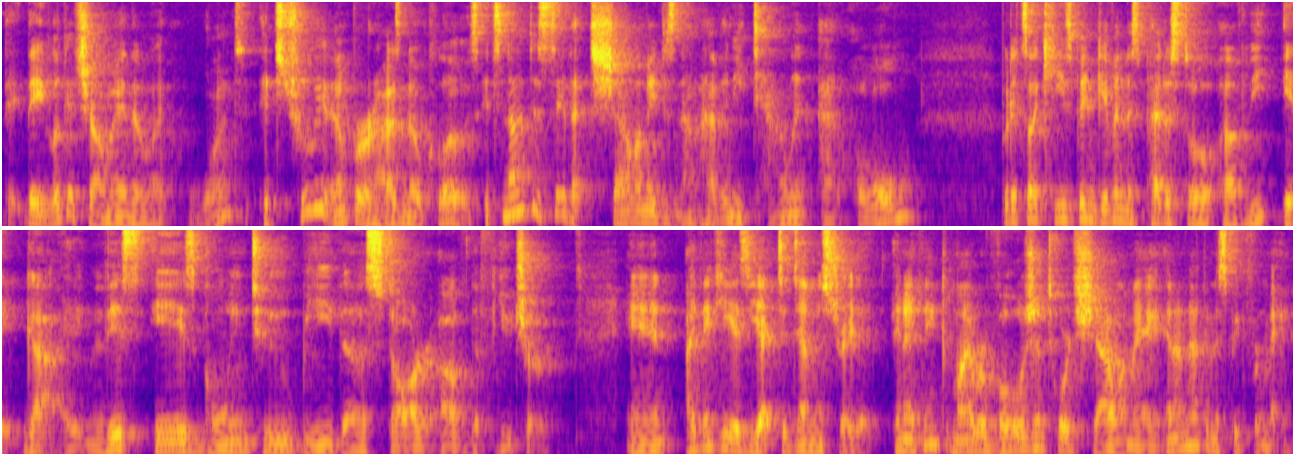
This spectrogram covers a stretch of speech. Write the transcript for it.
They, they look at Chalamet and they're like, what? It's truly an emperor has no clothes. It's not to say that Chalamet does not have any talent at all but it's like he's been given this pedestal of the it guy. This is going to be the star of the future. And I think he has yet to demonstrate it. And I think my revulsion towards Chalamet, and I'm not going to speak for May,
